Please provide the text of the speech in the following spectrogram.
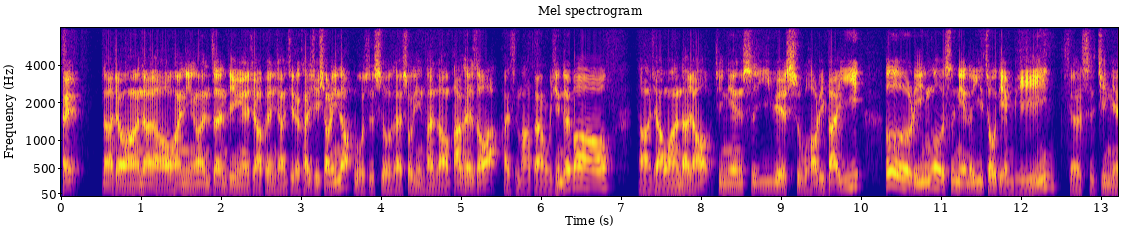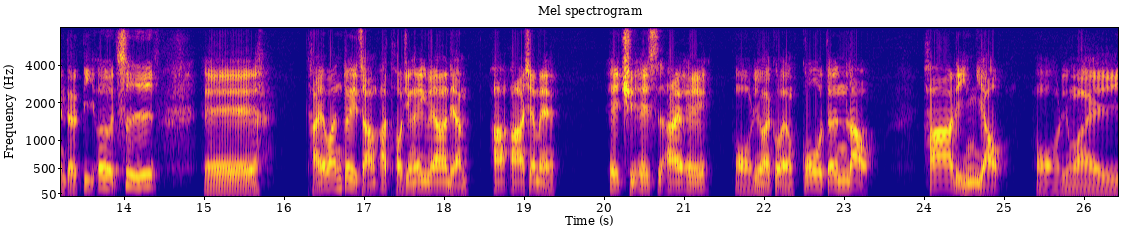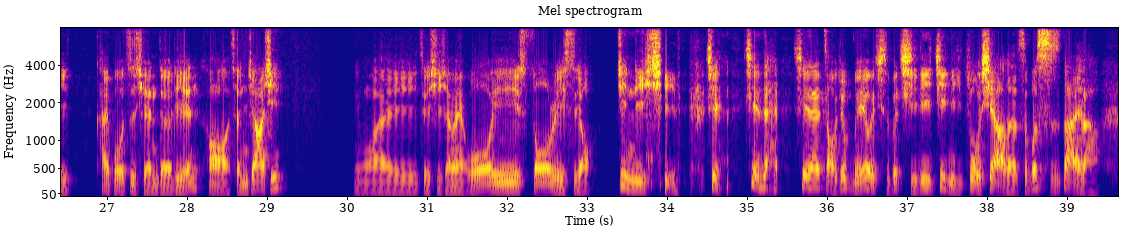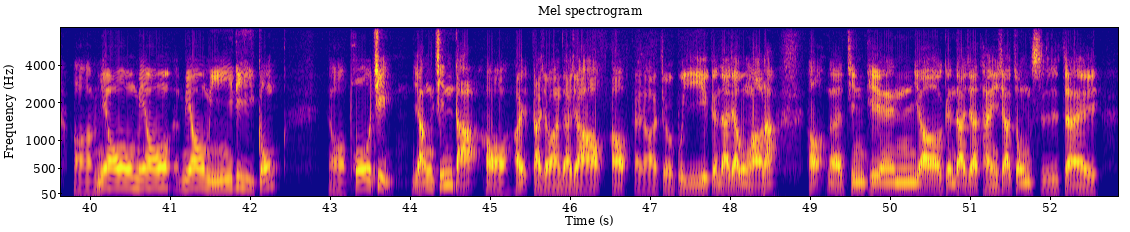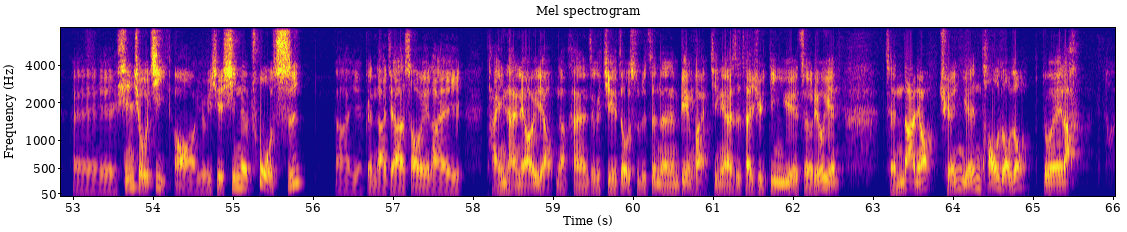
嘿，大家晚安，大家好，欢迎按赞、订阅、加分享，记得开启小铃铛。如果是事后才收听团长 p a r k 的话，还是麻烦五星推报。大家晚安，大家好，今天是一月十五号，礼拜一，二零二四年的一周点评，这是今年的第二次。呃，台湾队长啊，头前那边两啊啊下面 HSIA 哦，另外一个人 Golden Lau 哈林瑶哦，另外开播之前的连哦陈嘉欣。另外，这些下面 v o i c Stories 哟，尽力起，现现在现在早就没有什么起立敬礼坐下了，什么时代了啊？喵喵喵咪立功哦，坡进杨金达哦，哎，大家晚大家好，好，大家就不一一跟大家问好了。好，那今天要跟大家谈一下中职在呃星球季哦，有一些新的措施啊，也跟大家稍微来。谈一谈，聊一聊，那看看这个节奏是不是真的能变快？今天还是采取订阅者留言，陈大鸟全员逃走中。对了，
